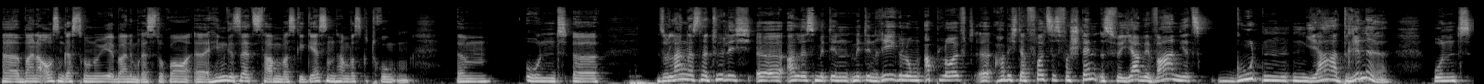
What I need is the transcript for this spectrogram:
äh, bei einer Außengastronomie, bei einem Restaurant äh, hingesetzt, haben was gegessen und haben was getrunken. Ähm, und äh, solange das natürlich äh, alles mit den mit den Regelungen abläuft, äh, habe ich da vollstes Verständnis für. Ja, wir waren jetzt gut ein, ein Jahr drinne und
